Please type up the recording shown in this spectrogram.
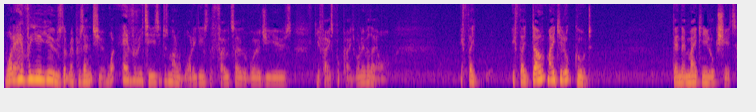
Whatever you use that represents you, whatever it is, it doesn't matter what it is, the photo, the words you use, your Facebook page, whatever they are. If they if they don't make you look good, then they're making you look shit.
